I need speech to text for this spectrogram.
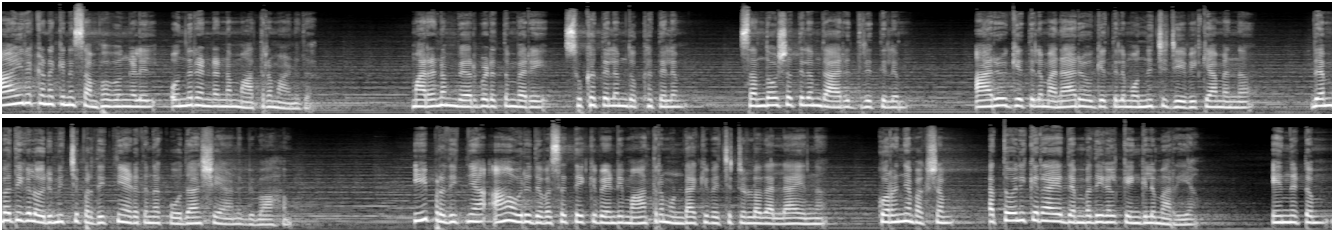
ആയിരക്കണക്കിന് സംഭവങ്ങളിൽ ഒന്ന് രണ്ടെണ്ണം മാത്രമാണിത്. മരണം വേർപെടുത്തും വരെ സുഖത്തിലും ദുഃഖത്തിലും സന്തോഷത്തിലും ദാരിദ്ര്യത്തിലും ആരോഗ്യത്തിലും അനാരോഗ്യത്തിലും ഒന്നിച്ച് ജീവിക്കാമെന്ന് ദമ്പതികൾ ഒരുമിച്ച് പ്രതിജ്ഞയെടുക്കുന്ന കൂതാശയാണ് വിവാഹം. ഈ പ്രതിജ്ഞ ആ ഒരു ദിവസത്തേക്ക് വേണ്ടി മാത്രം ഉണ്ടാക്കി വെച്ചിട്ടുള്ളതല്ല എന്ന് കുറഞ്ഞ പക്ഷം കത്തോലിക്കരായ ദമ്പതികൾക്കെങ്കിലും അറിയാം. എന്നിട്ടും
